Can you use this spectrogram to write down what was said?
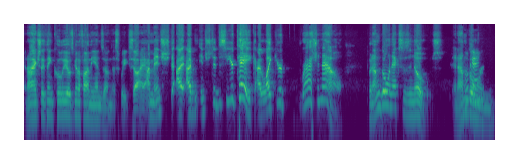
and I actually think Julio is gonna find the end zone this week. So I, I'm interested. I, I'm interested to see your take. I like your rationale, but I'm going X's and O's, and I'm Okay. going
